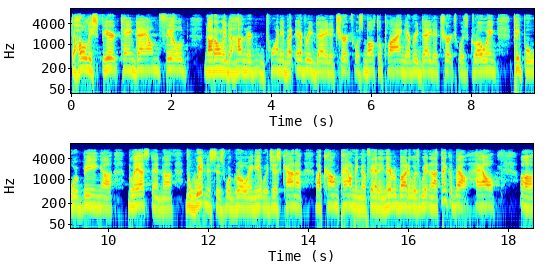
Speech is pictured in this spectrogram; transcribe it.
the Holy Spirit came down, filled not only the 120, but every day the church was multiplying. Every day the church was growing. People were being uh, blessed, and uh, the witnesses were growing. It was just kind of a compounding effect, and everybody was witnessing. I think about how. Uh,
